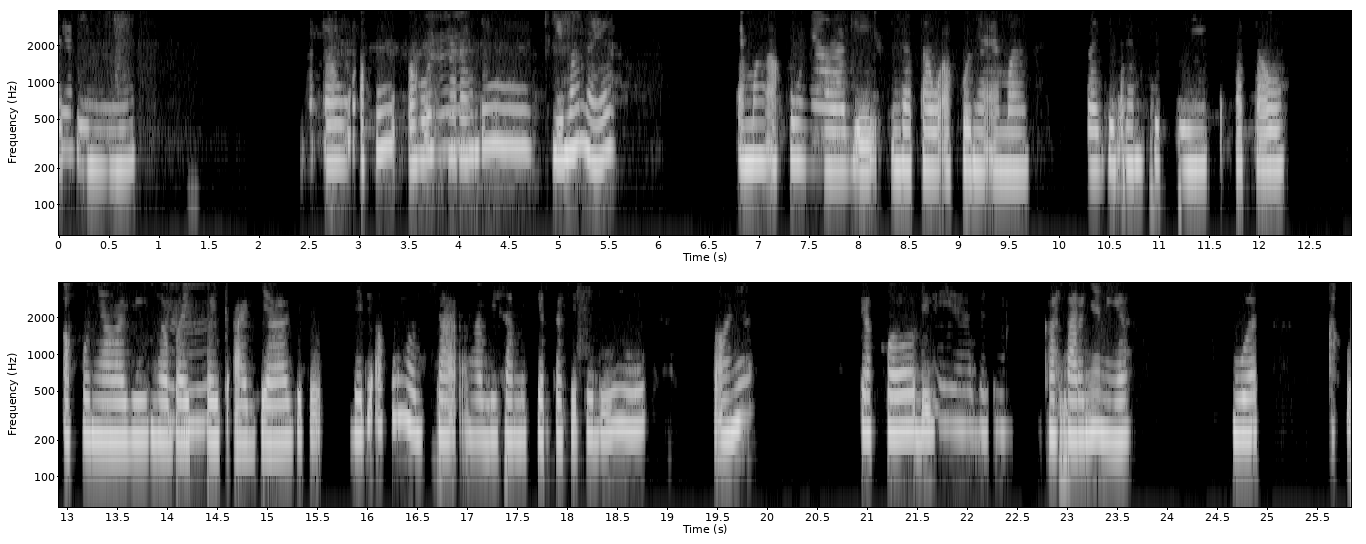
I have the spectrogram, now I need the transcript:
Ya. pesimis nggak tahu aku aku sekarang Mm-mm. tuh gimana ya emang akunya lagi nggak tahu akunya emang lagi sensitif atau akunya lagi nggak Mm-mm. baik-baik aja gitu jadi aku nggak bisa nggak bisa mikir ke situ dulu soalnya ya kalau di Iya kasarnya nih ya buat aku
